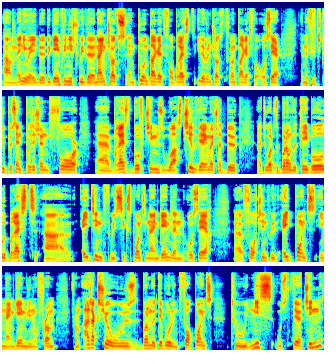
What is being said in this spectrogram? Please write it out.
Um, anyway, the, the game finished with uh, 9 shots and 2 on target for Brest, 11 shots, 3 on target for Auxerre, and a 52% possession for uh, Brest. Both teams who are still very much at the uh, towards the bottom of the table. Brest 18th uh, with 6 points in 9 games, and Auxerre 14th uh, with 8 points in 9 games. You know, from, from Ajaccio, who's bottom of the table and 4 points, to Nice, who's 13th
